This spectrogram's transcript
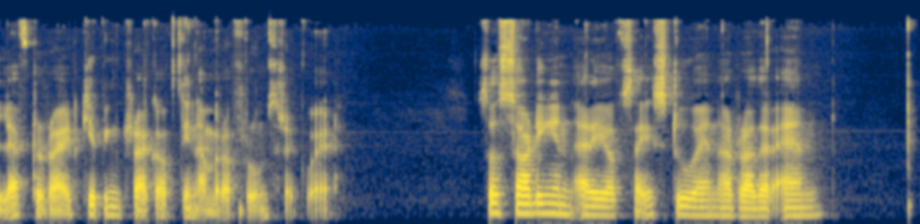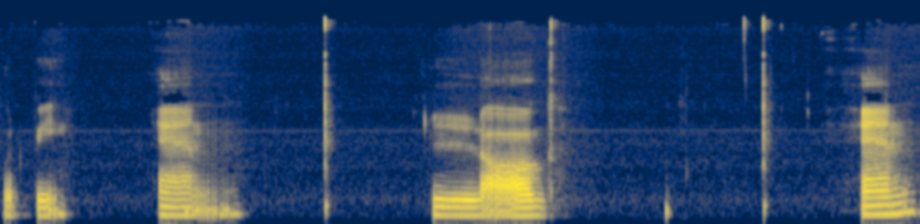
left to right keeping track of the number of rooms required. So sorting an array of size 2n or rather n would be n log n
